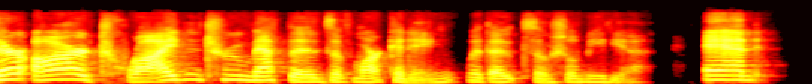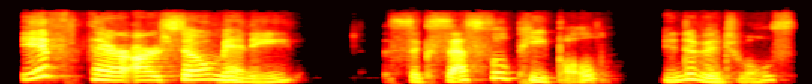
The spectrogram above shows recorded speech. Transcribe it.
There are tried and true methods of marketing without social media. And if there are so many successful people, individuals,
